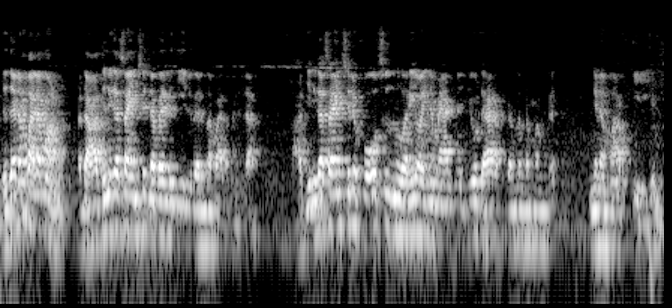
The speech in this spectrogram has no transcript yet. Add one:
ഒരു തരം ബലമാണ്. അത് ആധുനിക സയൻസിന്റെ പരിധിയിൽ വരുന്ന ബലമല്ല. ആധുനിക സയൻസിൽ ഫോഴ്സ് എന്ന് പറയും അതിനെ മാഗ്നറ്റ്യൂഡ് ഡയറക്ടർ പറഞ്ഞിട്ട് ഇങ്ങനെ മാർക്ക് ചെയ്യും.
